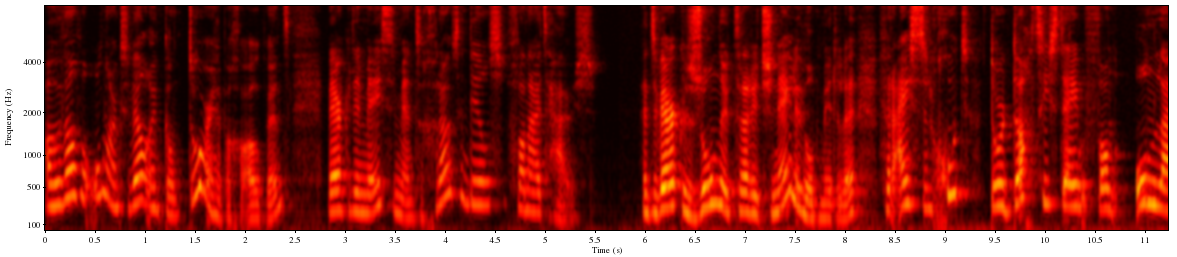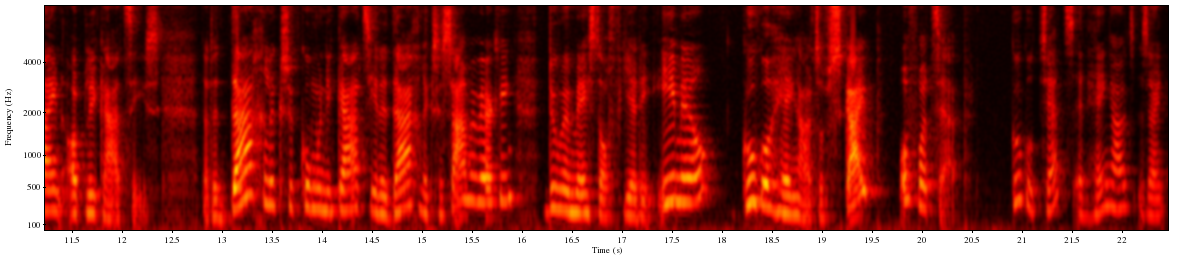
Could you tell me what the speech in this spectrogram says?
Alhoewel we onlangs wel een kantoor hebben geopend, werken de meeste mensen grotendeels vanuit huis. Het werken zonder traditionele hulpmiddelen vereist een goed doordacht systeem van online applicaties. Nou, de dagelijkse communicatie en de dagelijkse samenwerking doen we meestal via de e-mail, Google Hangouts of Skype of WhatsApp. Google Chats en Hangouts zijn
